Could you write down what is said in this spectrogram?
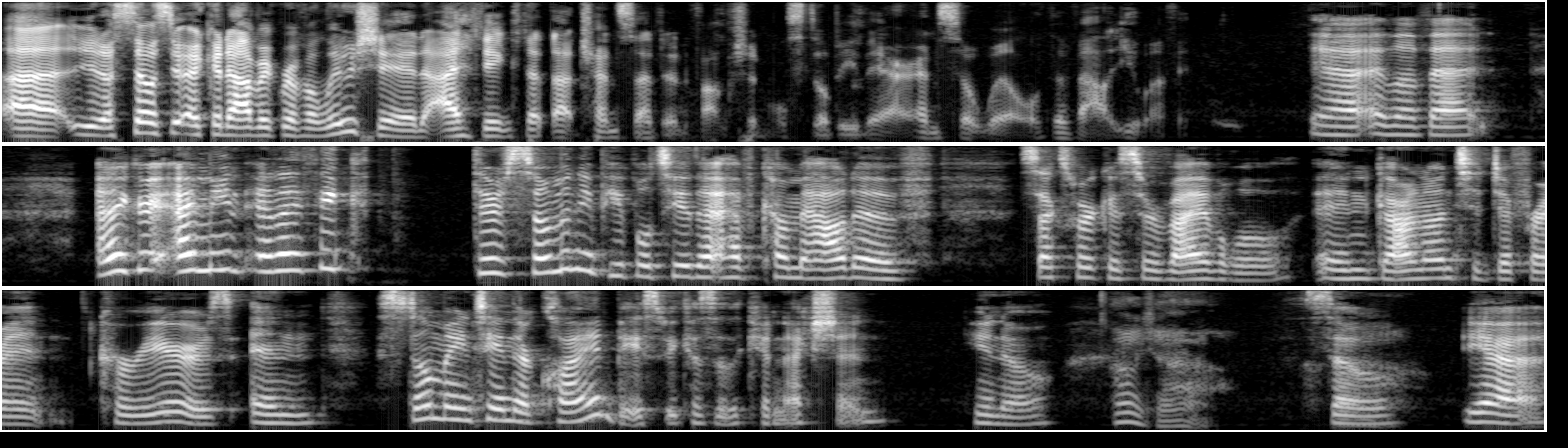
uh, you know, socioeconomic revolution, I think that that transcendent function will still be there, and so will the value of it. Yeah, I love that. I agree. I mean, and I think there's so many people too that have come out of sex work as survival and gone on to different careers and still maintain their client base because of the connection, you know? Oh yeah. So, yeah,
